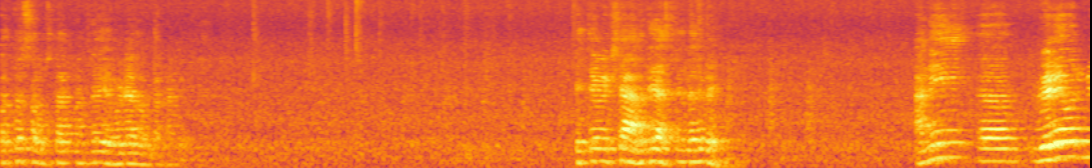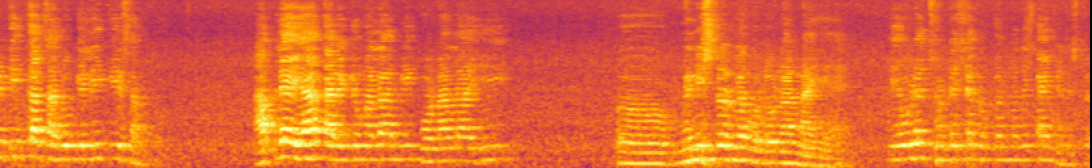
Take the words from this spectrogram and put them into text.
पतसंस्थांमधल्या एवढ्या लोकांना भेटतो. त्याच्यापेक्षा अर्धे असले तरी भेटतो आणि वेळेवर मिटिंग का चालू केली की सांगतो. आपल्या या कार्यक्रमाला मी कोणालाही मिनिस्टरला बोलवणार नाही आहे. एवढ्या छोट्याशा लोकांमध्ये काय मिनिस्टर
